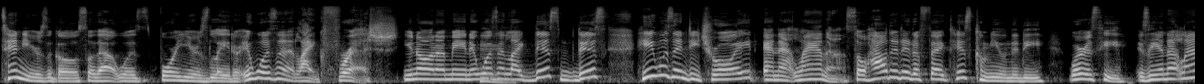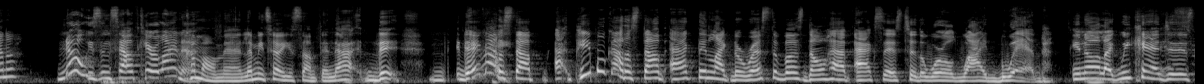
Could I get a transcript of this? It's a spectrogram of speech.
10 years ago, so that was four years later. It wasn't like fresh, you know what I mean? It wasn't hmm. like this, this, he was in Detroit and Atlanta. So how did it affect his community? Where is he? Is he in Atlanta? No, he's in South Carolina. Come on, man. Let me tell you something. That they, they gotta stop. Uh, people gotta stop acting like the rest of us don't have access to the World Wide Web. You know, like we can't just.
